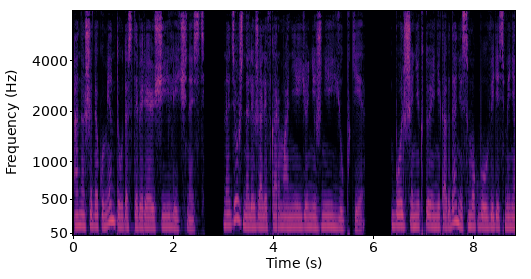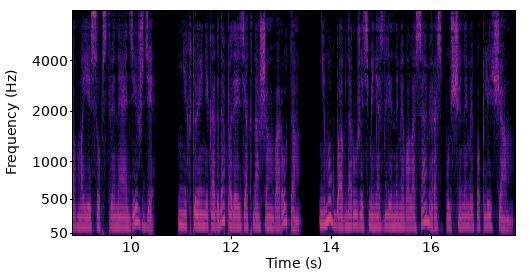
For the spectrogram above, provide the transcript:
а наши документы, удостоверяющие личность, надежно лежали в кармане ее нижней юбки. Больше никто и никогда не смог бы увидеть меня в моей собственной одежде, никто и никогда, подойдя к нашим воротам, не мог бы обнаружить меня с длинными волосами, распущенными по плечам.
